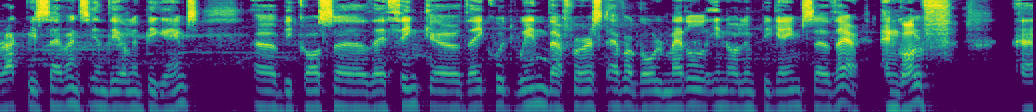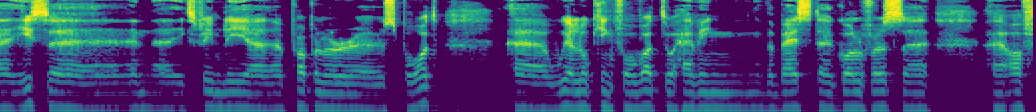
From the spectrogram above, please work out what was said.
rugby sevens in the Olympic Games. Uh, because uh, they think uh, they could win their first ever gold medal in Olympic Games there. And golf uh, is uh, an uh, extremely popular sport. Uh, we're looking forward to having the best uh, golfers uh, of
